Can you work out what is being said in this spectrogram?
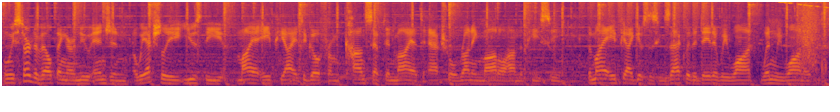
When we started developing our new engine, uh, we actually used the Maya API to go from concept in Maya to actual running model on the PC. The Maya API gives us exactly the data we want, when we want it.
